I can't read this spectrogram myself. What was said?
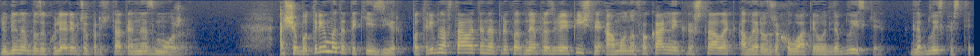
людина без окулярів вже прочитати не зможе. А щоб отримати такий зір, потрібно вставити, наприклад, не презбіопічний, а монофокальний кришталик, але розрахувати його для близькі, для близькості.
